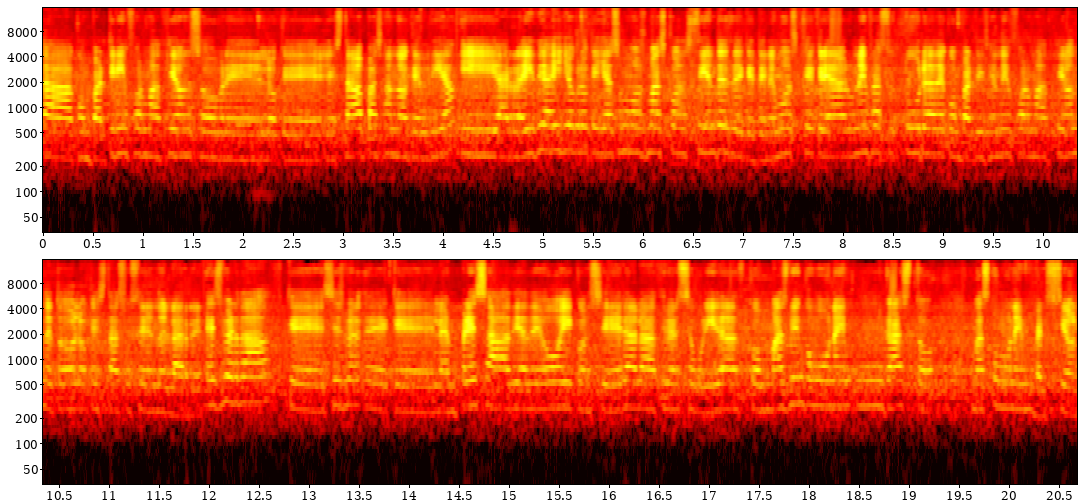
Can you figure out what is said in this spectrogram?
a compartir información sobre lo que estaba pasando aquel día y a raíz de ahí yo creo que ya somos más conscientes de que tenemos que crear una infraestructura de compartición de información de todo lo que está sucediendo en la red. Es verdad que, si es eh, que la empresa a día de hoy considera la ciberseguridad con, más bien como un gasto más como una inversión.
